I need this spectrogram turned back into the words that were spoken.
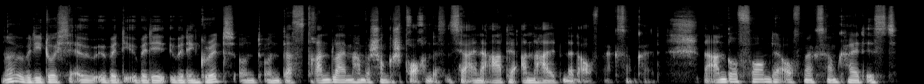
Ne, über die durch, über die, über die, über den Grid und, und das Dranbleiben haben wir schon gesprochen. Das ist ja eine Art der anhaltenden Aufmerksamkeit. Eine andere Form der Aufmerksamkeit ist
